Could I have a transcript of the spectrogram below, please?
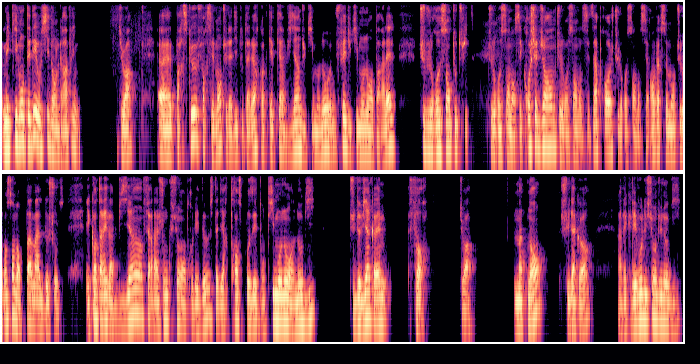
mais qui vont t'aider aussi dans le grappling, tu vois. Euh, parce que forcément, tu l'as dit tout à l'heure, quand quelqu'un vient du kimono ou fait du kimono en parallèle, tu le ressens tout de suite. Tu le ressens dans ses crochets de jambes, tu le ressens dans ses approches, tu le ressens dans ses renversements, tu le ressens dans pas mal de choses. Et quand tu arrives à bien faire la jonction entre les deux, c'est-à-dire transposer ton kimono en nogi, tu deviens quand même fort. Tu vois Maintenant, je suis d'accord, avec l'évolution du nogi,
